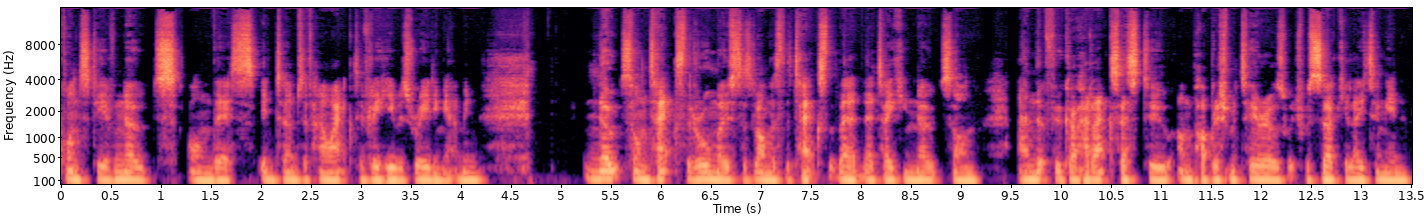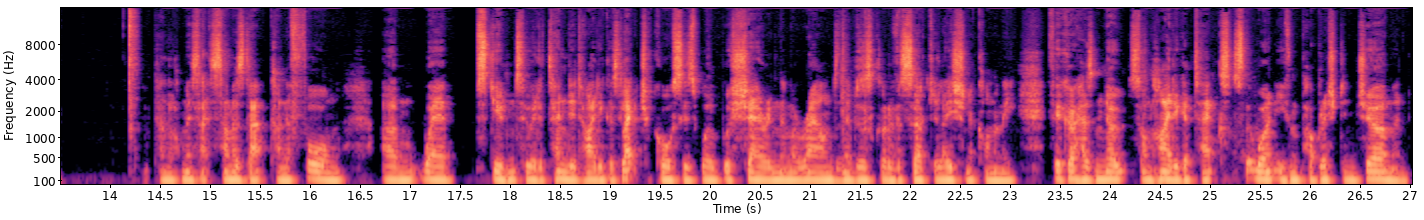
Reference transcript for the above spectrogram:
quantity of notes on this in terms of how actively he was reading it. I mean, notes on text that are almost as long as the text that they're, they're taking notes on, and that Foucault had access to unpublished materials which were circulating in kind of almost like Samizdat kind of form, um, where students who had attended Heidegger's lecture courses were, were sharing them around, and there was sort of a circulation economy. Foucault has notes on Heidegger texts that weren't even published in German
